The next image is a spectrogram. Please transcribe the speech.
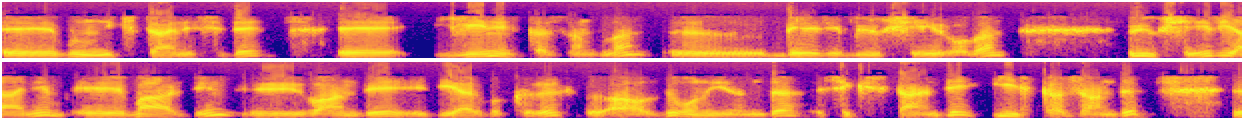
e, bunun iki tanesi de e, yeni kazanılan e, belediye büyükşehir olan Büyükşehir yani e, Mardin, e, Van ve Diyarbakır'ı aldı. Onun yanında 8 tane de il kazandı. E,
